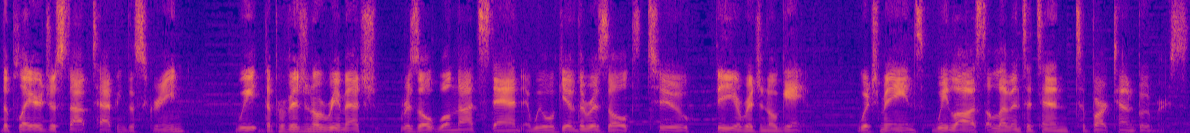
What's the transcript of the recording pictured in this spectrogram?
the player just stopped tapping the screen. We the provisional rematch result will not stand and we will give the result to the original game, which means we lost 11 to 10 to Barktown Boomers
